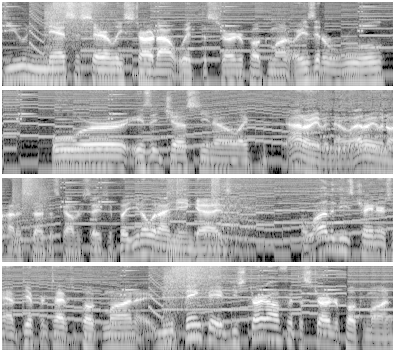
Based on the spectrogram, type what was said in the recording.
do you necessarily start out with the starter Pokemon, or is it a rule, or is it just, you know, like, I don't even know. I don't even know how to start this conversation, but you know what I mean, guys. A lot of these trainers have different types of Pokemon. You would think that if you start off with the starter Pokemon,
